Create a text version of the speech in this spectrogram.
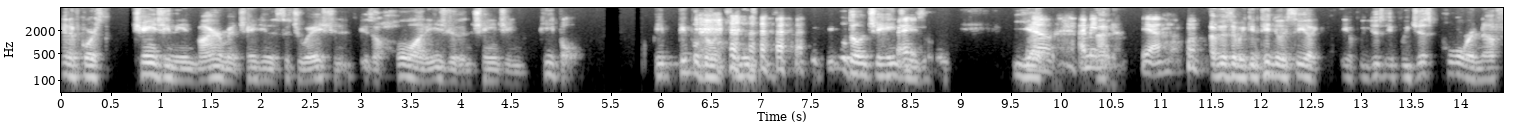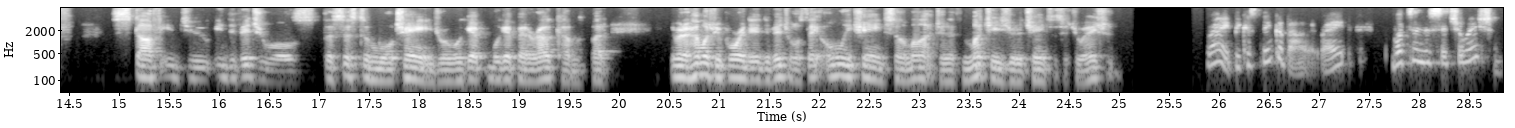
and of course changing the environment changing the situation is a whole lot easier than changing people people don't change people don't change right. easily yeah no, i mean uh, yeah i was gonna say we continually see like if we just if we just pour enough stuff into individuals, the system will change or we'll get we'll get better outcomes. But no matter how much we pour into individuals, they only change so much, and it's much easier to change the situation. Right, because think about it, right? What's in the situation?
